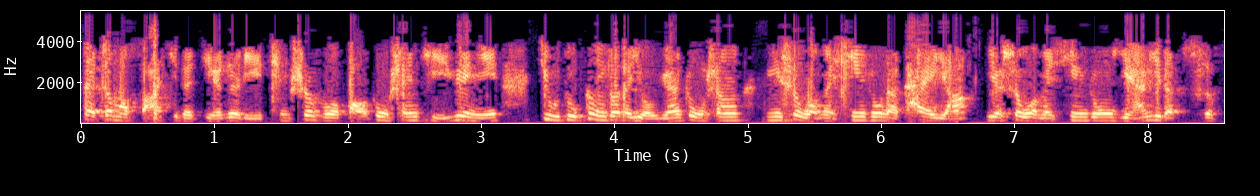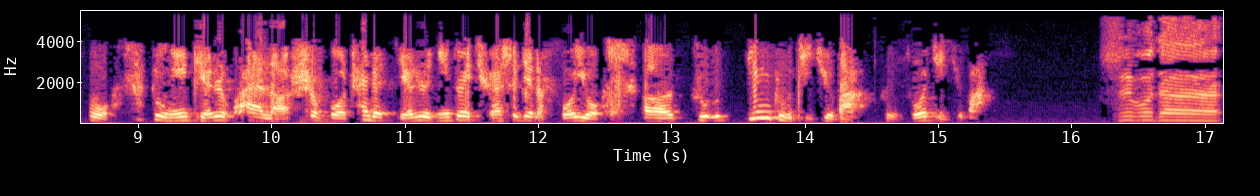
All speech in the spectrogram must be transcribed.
在这么法喜的节日里，请师傅保重身体，愿您救助更多的有缘众生。您是我们心中的太阳，也是我们心中严厉的慈父。祝您节日快乐，师傅。趁着节日，您对全世界的佛友，呃，嘱叮嘱几句吧，嘱托几句吧。师傅的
